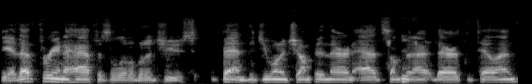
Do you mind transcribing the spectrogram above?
Yeah, that three and a half is a little bit of juice. Ben, did you want to jump in there and add something there at the tail end?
